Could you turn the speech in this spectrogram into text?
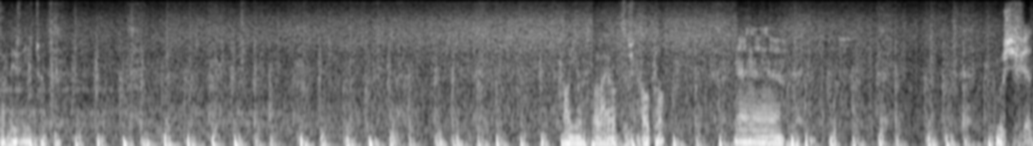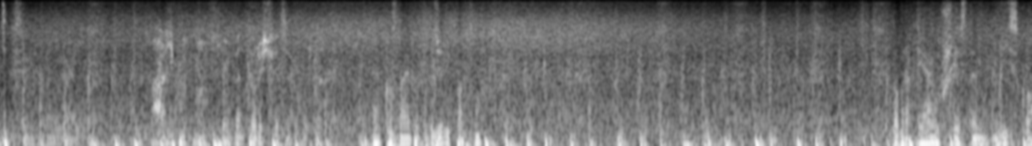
Zapierniczam, nie? Oni odpalają coś auto? Nie, nie, nie. Bo świece w sumie chyba nie mają. A Lipek ma w inwentory świece, kurde. Jak go znajdą, to będzie lipa, co? Dobra, ja już jestem blisko.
